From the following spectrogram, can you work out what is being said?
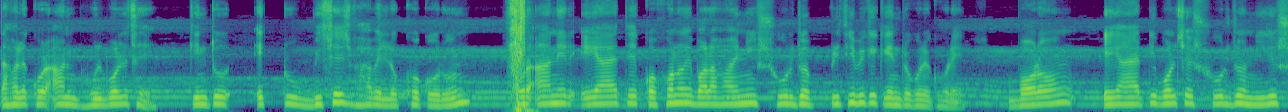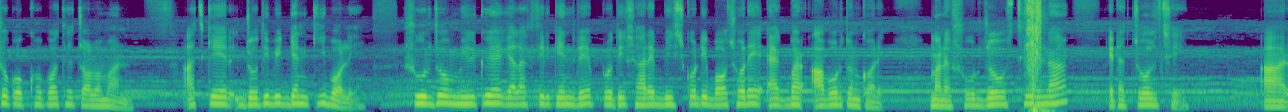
তাহলে কোরআন ভুল বলেছে? কিন্তু একটু বিশেষভাবে লক্ষ্য করুন, কোরআনের এই আয়াতে কখনোই বলা হয়নি সূর্য পৃথিবীকে কেন্দ্র করে ঘোরে। বরং এই আয়াতটি বলছে সূর্য নিজস্ব কক্ষপথে চলমান। আজকের জ্যোতির্বিজ্ঞান কি বলে? সূর্য মিল্কিওয়ে গ্যালাক্সির কেন্দ্রে প্রতি সাড়ে বিশ কোটি বছরে একবার আবর্তন করে। মানে সূর্যও স্থির না, এটা চলছে। আর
